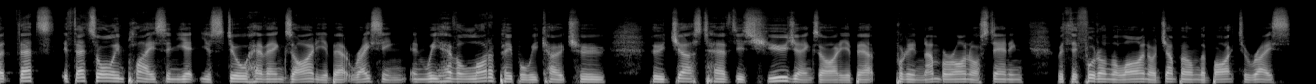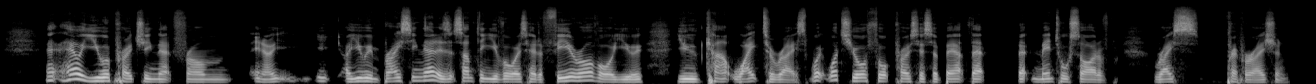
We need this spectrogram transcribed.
but that's if that's all in place and yet you still have anxiety about racing and we have a lot of people we coach who who just have this huge anxiety about putting a number on or standing with their foot on the line or jumping on the bike to race. How are you approaching that from you know are you embracing that? Is it something you've always had a fear of or you you can't wait to race? What, what's your thought process about that that mental side of race preparation?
